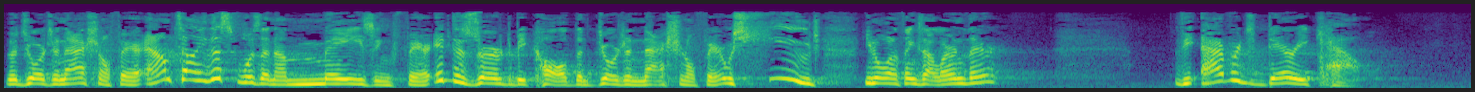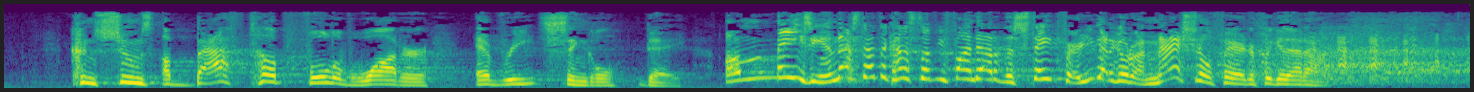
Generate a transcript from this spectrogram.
the Georgia National Fair. And I'm telling you, this was an amazing fair. It deserved to be called the Georgia National Fair. It was huge. You know one of the things I learned there? The average dairy cow consumes a bathtub full of water every single day. Amazing. And that's not the kind of stuff you find out at the state fair. You gotta go to a national fair to figure that out.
